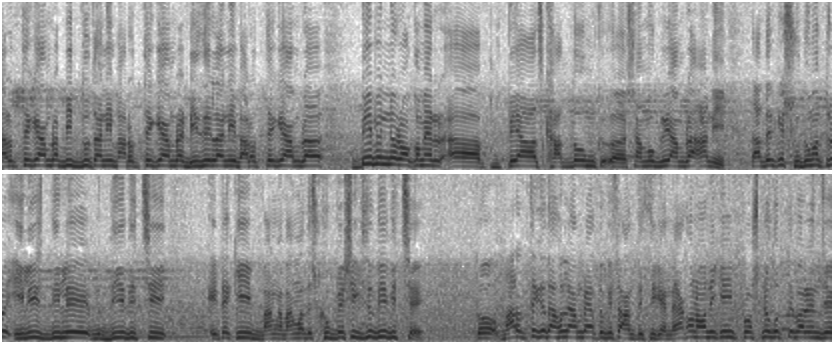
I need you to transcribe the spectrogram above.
ভারত থেকে আমরা বিদ্যুৎ আনি, ভারত থেকে আমরা ডিজেল আনি, ভারত থেকে আমরা বিভিন্ন রকমের পেঁয়াজ, খাদ্য সামগ্রী আমরা আনি। তাদেরকে শুধুমাত্র ইলিশ দিলে, দিয়ে দিচ্ছি এটা কি বাংলা বাংলাদেশ খুব বেশি কিছু দিয়ে দিচ্ছে? তো ভারত থেকে তাহলে আমরা এত কিছু আনতেছি কেন? এখন অনেকেই প্রশ্ন করতে পারেন যে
